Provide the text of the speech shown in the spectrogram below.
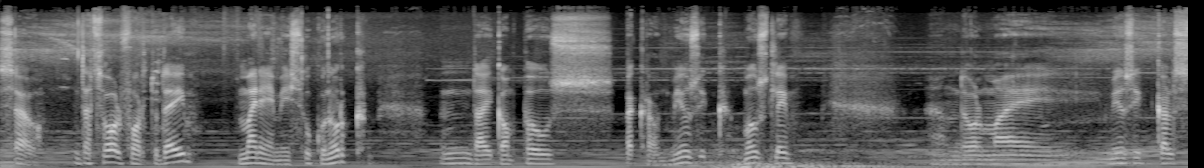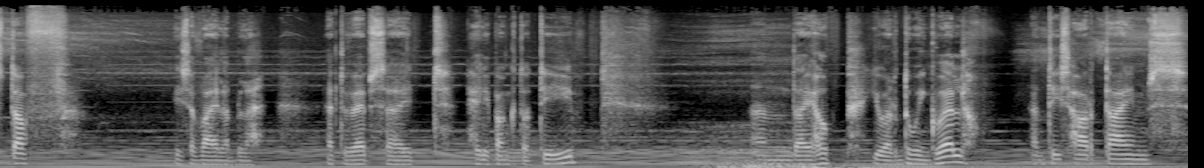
So, that's all for today. My name is Uku Nurk and I compose background music mostly. And all my musical stuff is available at the website helipunk.ee. And I hope you are doing well at these hard times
